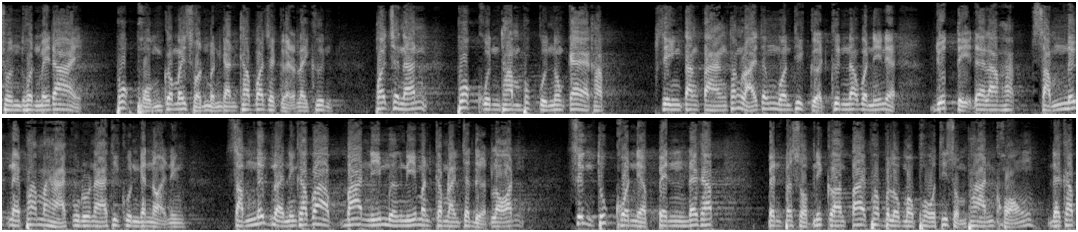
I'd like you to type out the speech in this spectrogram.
ชนทนไม่ได้ พวกผมก็ไม่สนเหมือนกันครับว่าจะเกิดอะไรขึ้น เพราะฉะนั้นพวกคุณทำพวกคุณต้องแก้ครับ สิ่งต่างๆ ทั้งหลายทั้งมวลที่เกิดขึ้นณวันนี้เนี่ยยุติได้แล้วครับสำนึกในพระมหากรุณาธิคุณกันหน่อยหนึ่งสำนึกหน่อยหนึ่งครับว่าบ้านนี้เมืองนี้มันกำลังจะเดือดร้อน ซึ่งทุกคนเนี่ยเป็นนะครับเป็นประสบนิกรใต้พระบรมโพธิสมภารของนะครับ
